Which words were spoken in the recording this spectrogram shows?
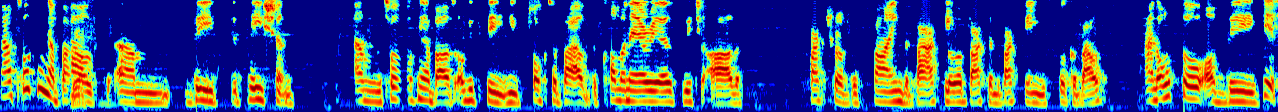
now talking about yes. um, the, the patients, and we're talking about, obviously, you talked about the common areas, which are the fracture of the spine, the back, lower back, and the back pain you spoke about, and also of the hip,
